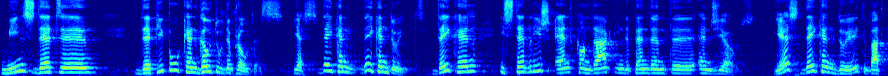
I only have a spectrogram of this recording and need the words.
means that uh, the people can go to the protests. Yes, they can, they can do it. They can establish and conduct independent uh, NGOs. Yes, they can do it, but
